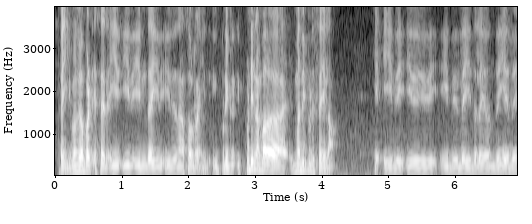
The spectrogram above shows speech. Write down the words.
இப்போ இவங்க பட் சரி இது இந்த இது நான் சொல்கிறேன் இது இப்படி இப்படி நம்ம மதிப்பீடு செய்யலாம். இது இது இதில் இதில் வந்து எது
